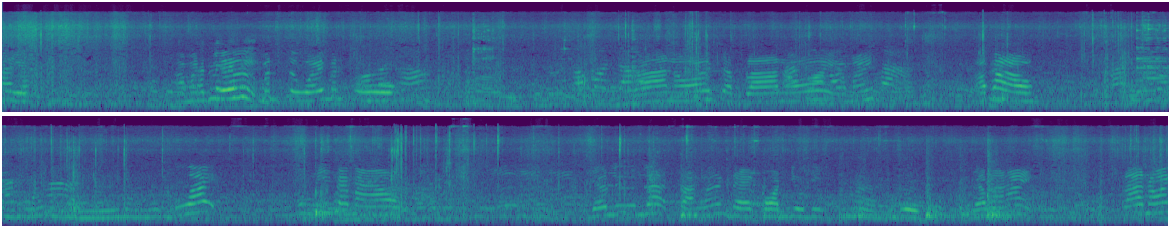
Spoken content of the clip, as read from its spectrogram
สิบเอามันเยอะมันสวยมันถูกปลาน้อยจะปลาน้อยเอาไหมเอาเปล่าดูไว้พรุ่งนี้จะมาเอา ดี๋ยวลืมละสั่งมาตั้งแต่ก่อนอยู่ดิเดี๋ยวมาให้ปลาน้อย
